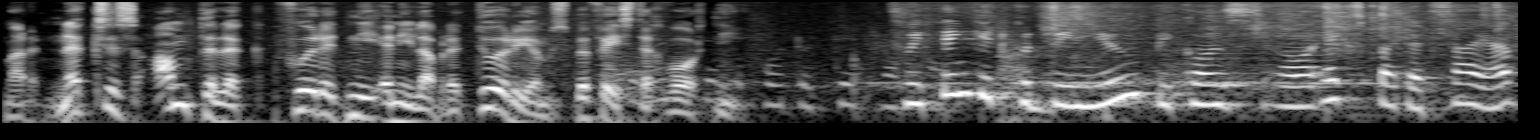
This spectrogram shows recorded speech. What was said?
Maar niks is amptelik voor dit nie in die laboratoriums bevestig word nie. We think it could be new because our expert at SIAP,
